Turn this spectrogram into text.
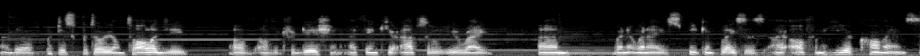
the participatory ontology of, of the tradition. I think you're absolutely right. Um, when, when I speak in places, I often hear comments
